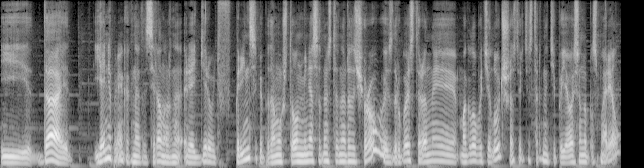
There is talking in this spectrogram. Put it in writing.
И да, я не понимаю, как на этот сериал нужно реагировать в принципе, потому что он меня, с одной стороны, разочаровывает, с другой стороны, могло быть и лучше, а с третьей стороны, типа, я во всем посмотрел.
